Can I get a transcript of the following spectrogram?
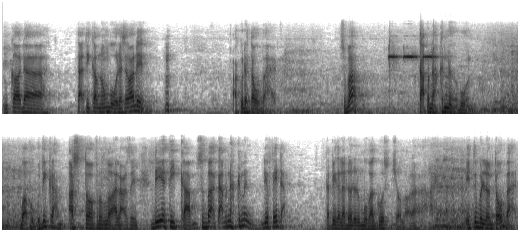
engkau dah tak tikam nombor dah seorang Din. Hm. Aku dah taubat. Sebab tak pernah kena pun buat apa aku tikam astagfirullahalazim dia tikam sebab tak pernah kena dia fed up tapi kalau ada rumbu bagus insyaallah lah itu belum taubat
